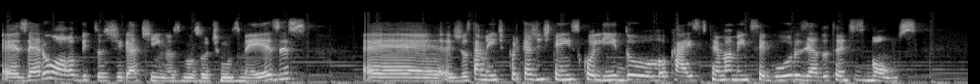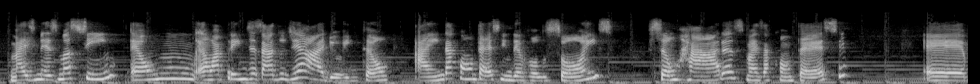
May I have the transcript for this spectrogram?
é, zero óbitos de gatinhos nos últimos meses, é, justamente porque a gente tem escolhido locais extremamente seguros e adotantes bons. Mas mesmo assim, é um, é um aprendizado diário. Então, ainda acontecem devoluções, são raras, mas acontece. É,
